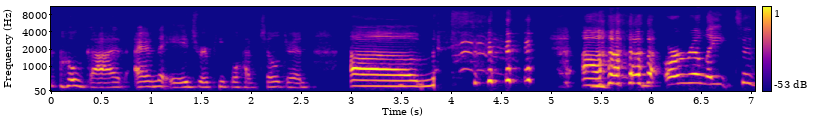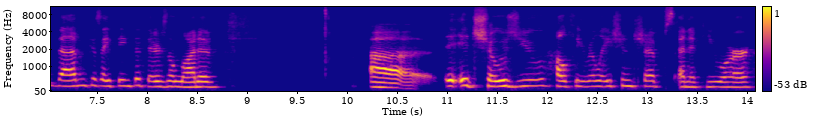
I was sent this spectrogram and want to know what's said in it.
oh God, I am the age where people have children. Um, uh, or relate to them because I think that there's a lot of uh, it shows you healthy relationships. And if you are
